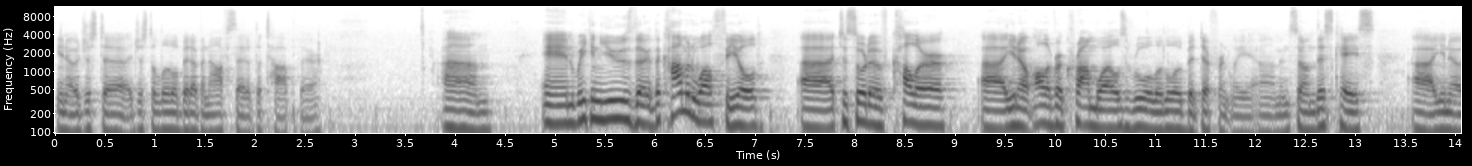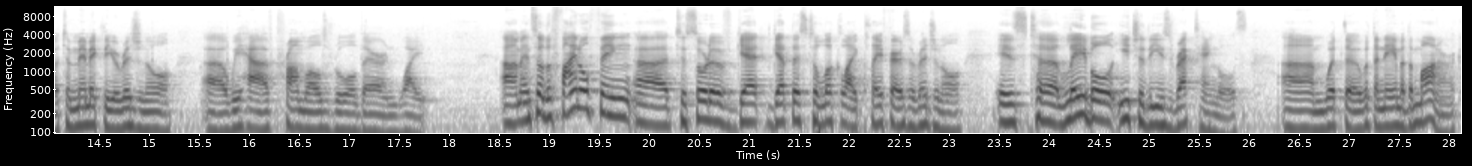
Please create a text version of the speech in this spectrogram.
you know, just a, just a little bit of an offset at the top there. Um, and we can use the, the Commonwealth field uh, to sort of color uh, you know, Oliver Cromwell's rule a little bit differently. Um, and so in this case, uh, you know, to mimic the original, uh, we have Cromwell's rule there in white. Um, and so the final thing uh, to sort of get, get this to look like Playfair's original is to label each of these rectangles um, with, the, with the name of the monarch.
